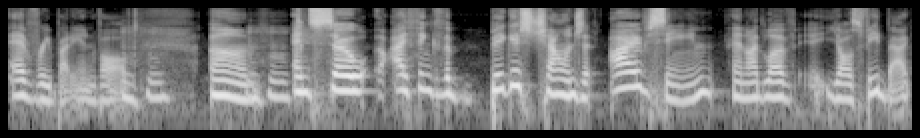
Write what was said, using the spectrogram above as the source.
everybody involved. Mm-hmm. Um, mm-hmm. And so I think the biggest challenge that I've seen, and I'd love y'all's feedback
